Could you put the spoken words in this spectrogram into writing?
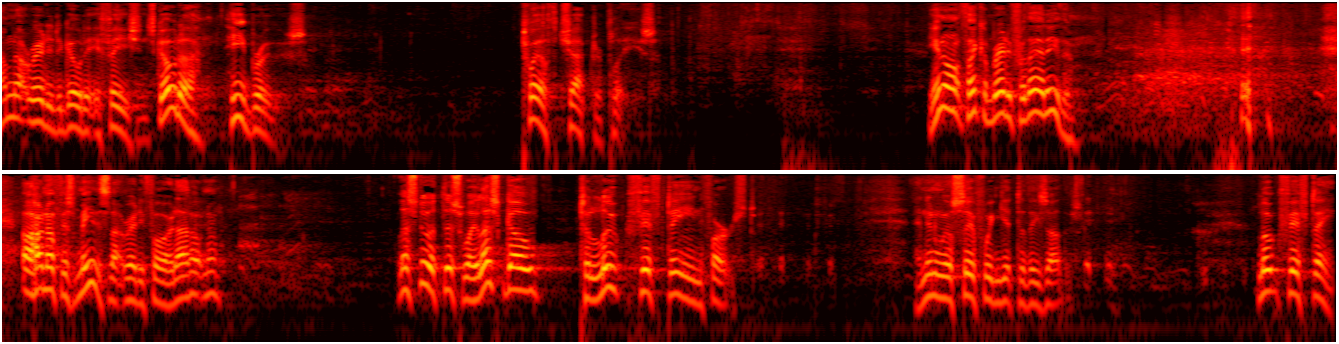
I'm not ready to go to Ephesians. Go to Hebrews, 12th chapter, please. You don't think I'm ready for that either. I don't know if it's me that's not ready for it. I don't know. Let's do it this way. Let's go to Luke 15 first. And then we'll see if we can get to these others. Luke 15.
